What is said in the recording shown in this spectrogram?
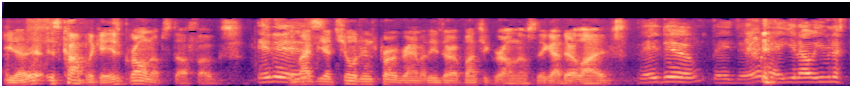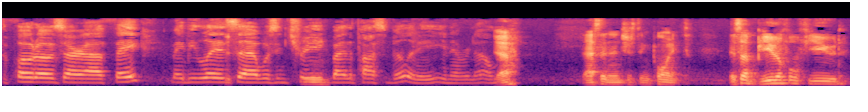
you know it, it's complicated. It's grown up stuff, folks. It is. It might be a children's program, but these are a bunch of grown ups. They got their lives. They do. They do. hey, you know, even if the photos are uh, fake, maybe Liz uh, was intrigued by the possibility. You never know. Mm. Yeah, that's an interesting point. It's a beautiful feud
